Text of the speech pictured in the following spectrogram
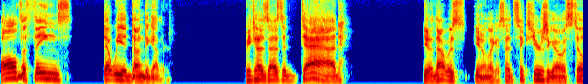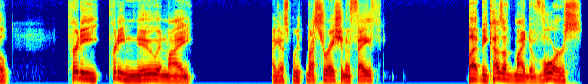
all the things that we had done together because as a dad, you know, that was, you know, like I said, six years ago, it's still pretty, pretty new in my, I guess, re- restoration of faith. But because of my divorce,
